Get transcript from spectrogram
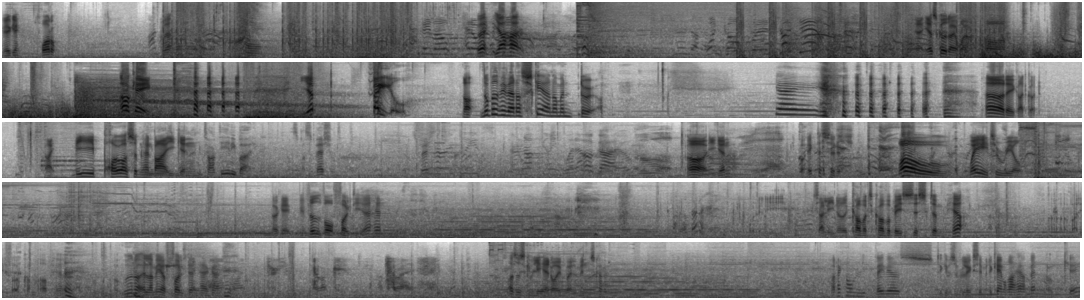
Virkelig? Tror du? Hvad? Hvad? Jeg har... Ja, jeg skød dig i røven, og... Okay! yep! Fail! Nå, nu ved vi, hvad der sker, når man dør. Yay! Åh, oh, det er godt godt. Nej, vi prøver simpelthen bare igen. Oh. Og igen. Hvor ægte ser det. Wow! Way too real. Okay, vi ved, hvor folk de er henne. Tager lige noget cover-to-cover base system her. Og bare lige for at komme op her. Og uden at alarmere folk den her gang. Og så skal vi lige have et øje på alle menneskerne. Var der ikke nogen lige bag ved os? Det kan vi selvfølgelig ikke se med det kamera her, men okay.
